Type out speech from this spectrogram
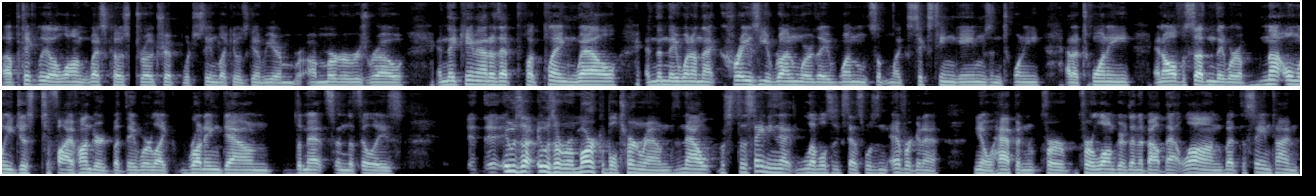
uh, particularly a long West Coast road trip, which seemed like it was going to be a, a, murderer's row, and they came out of that playing well, and then they went on that crazy run where they won something like 16 games and 20 out of 20, and all of a sudden they were not only just to 500, but they were like running down the Mets and the Phillies it, was a it was a remarkable turnaround. Now, sustaining that level of success wasn't ever to you know happen for for longer than about that long but at the same time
